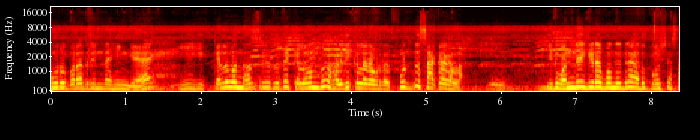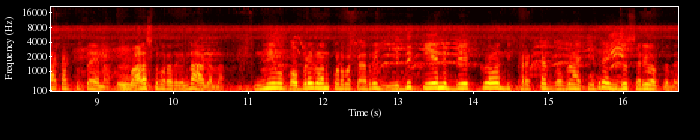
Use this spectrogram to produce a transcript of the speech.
ಮೂರು ಬರೋದ್ರಿಂದ ಹಿಂಗೆ ಈಗ ಕೆಲವೊಂದು ಹಸಿರು ಇರ್ತದೆ ಕೆಲವೊಂದು ಹಳದಿ ಕಲರ್ ಆಗ್ಬಿಡ್ತದೆ ಫುಡ್ ಸಾಕಾಗಲ್ಲ. ಇದು ಒಂದೇ ಗಿಡ ಬಂದಿದ್ರೆ ಅದು ಬಹುಶಃ ಸಾಕಾಗ್ತದೆ ಏನೋ. ಬಹಳಷ್ಟು ಬರೋದ್ರಿಂದ ಆಗಲ್ಲ. ನೀವು ಗೊಬ್ಬರಗಳನ್ನು ಕೊಡಬೇಕಾದ್ರೆ ಇದಕ್ಕೇನು ಬೇಕೋ ಕರೆಕ್ಟಾಗಿ ಗೊಬ್ಬರ ಹಾಕಿದ್ರೆ ಇದು ಸರಿ ಹೋಗ್ತದೆ.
